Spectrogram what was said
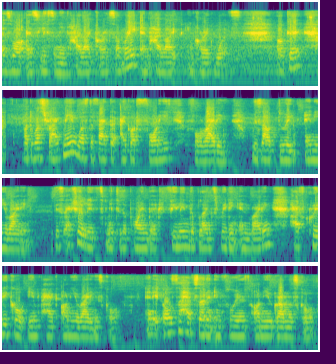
as well as listening, highlight correct summary and highlight incorrect words. Okay, but what struck me was the fact that I got 40 for writing without doing any writing. This actually leads me to the point that filling the blanks reading and writing have critical impact on your writing score. And it also has certain influence on your grammar score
